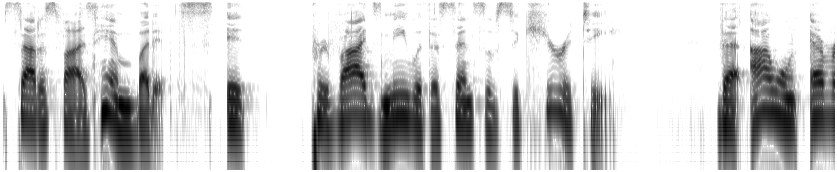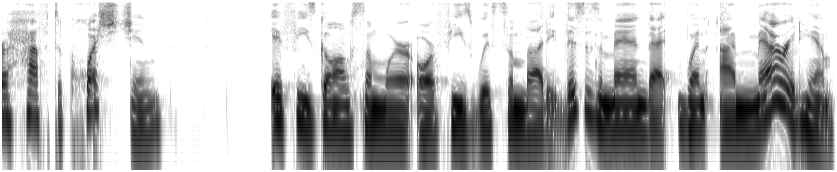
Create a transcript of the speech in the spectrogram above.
satisfies him but it's it provides me with a sense of security that I won't ever have to question if he's gone somewhere or if he's with somebody. This is a man that when I married him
